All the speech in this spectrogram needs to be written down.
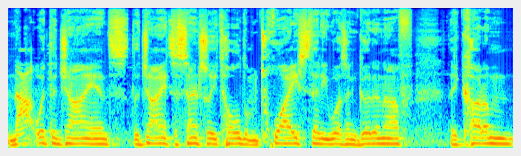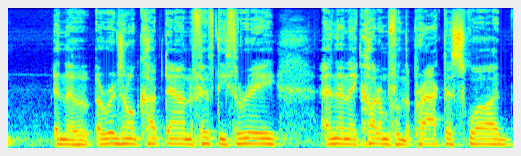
not with the Giants. The Giants essentially told him twice that he wasn't good enough. They cut him in the original cut down to 53, and then they cut him from the practice squad.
